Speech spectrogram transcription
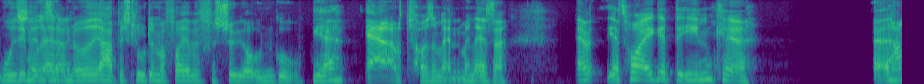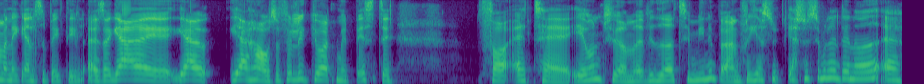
modsat, Det det er der modsatte. noget, jeg har besluttet mig for, jeg vil forsøge at undgå. ja, ja, er du tosset, mand. Men altså, jeg, jeg tror ikke, at det ene kan... Har man ikke altid begge dele. Altså, jeg, øh, jeg, jeg har jo selvfølgelig gjort mit bedste for at tage eventyr med videre til mine børn, for jeg, synes, jeg synes simpelthen, det er noget af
